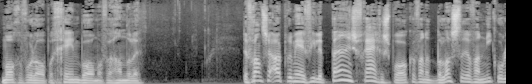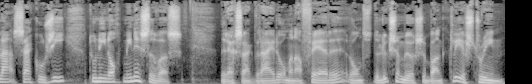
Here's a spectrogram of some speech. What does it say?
mogen voorlopig geen bomen verhandelen. De Franse oud-premier Villepin is vrijgesproken van het belasteren van Nicolas Sarkozy toen hij nog minister was. De rechtszaak draaide om een affaire rond de Luxemburgse bank Clearstream.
